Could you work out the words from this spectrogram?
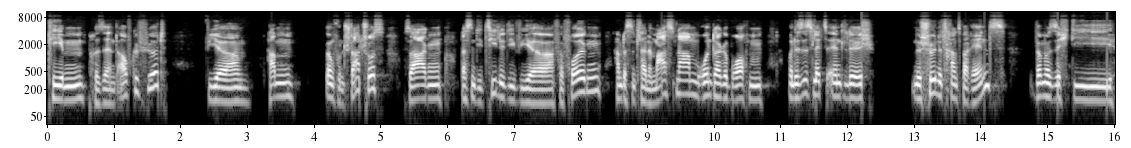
Themen präsent aufgeführt. Wir haben irgendwo einen Startschuss, sagen, das sind die Ziele, die wir verfolgen, haben das in kleine Maßnahmen runtergebrochen und es ist letztendlich eine schöne Transparenz, wenn man sich die,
